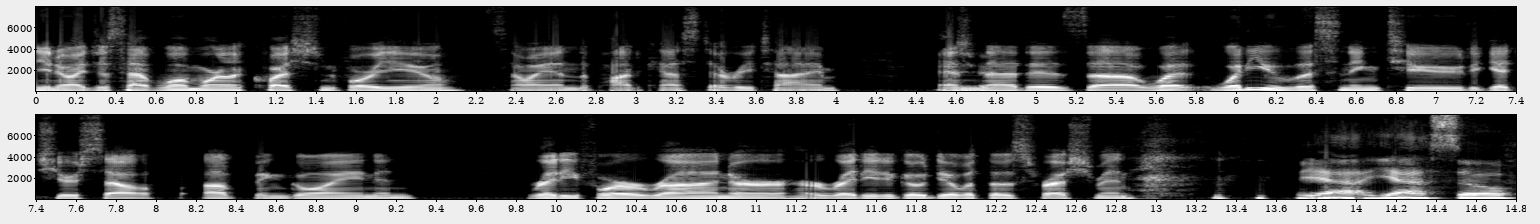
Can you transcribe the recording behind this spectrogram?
you know, I just have one more question for you. That's how I end the podcast every time and sure. that is uh, what what are you listening to to get yourself up and going and ready for a run or, or ready to go deal with those freshmen? yeah, yeah. So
